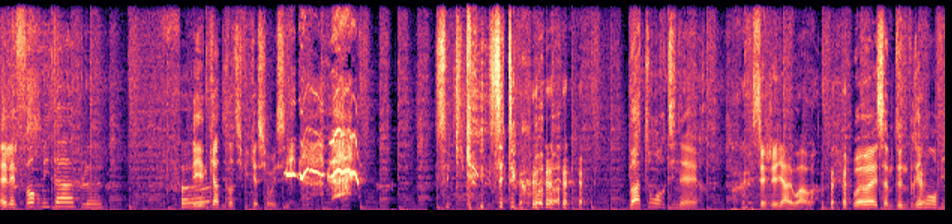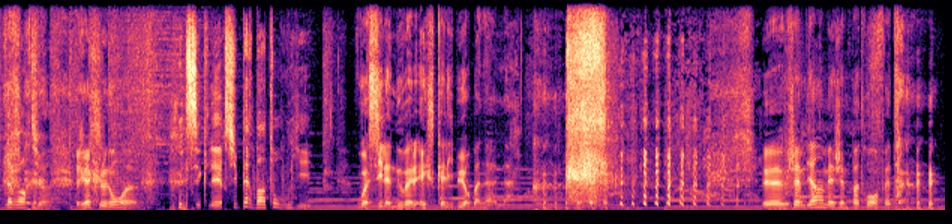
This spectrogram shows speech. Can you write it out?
Elle est formidable Et il y a une carte d'identification ici. C'est qui C'était quoi Bâton ordinaire. C'est génial, waouh. Ouais ouais, ça me donne vraiment envie de l'avoir, tu vois. Rien que le nom, euh, C'est clair, super bâton rouillé. voici la nouvelle Excalibur banale. Euh, j'aime bien, mais j'aime pas trop en fait.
